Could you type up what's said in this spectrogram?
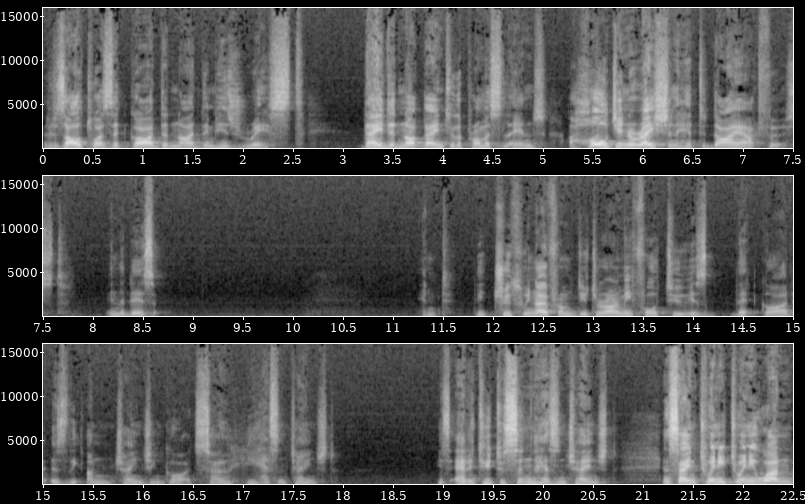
The result was that God denied them his rest. They did not go into the promised land. A whole generation had to die out first in the desert. And the truth we know from Deuteronomy 4 2 is that God is the unchanging God. So he hasn't changed. His attitude to sin hasn't changed. And so in 2021,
